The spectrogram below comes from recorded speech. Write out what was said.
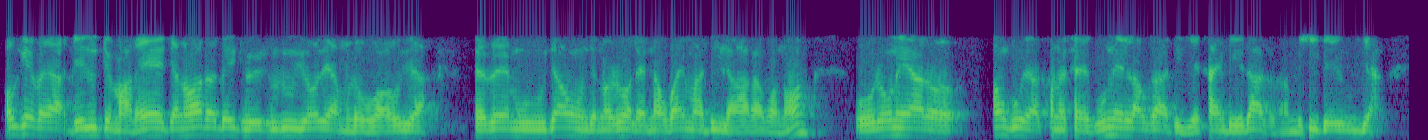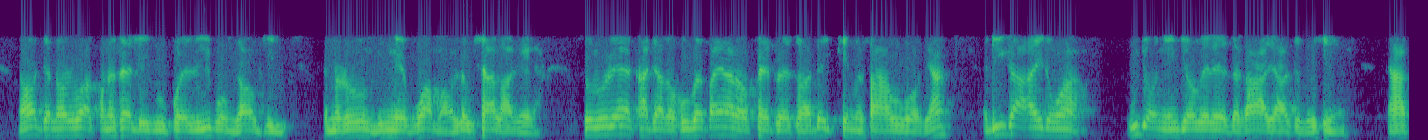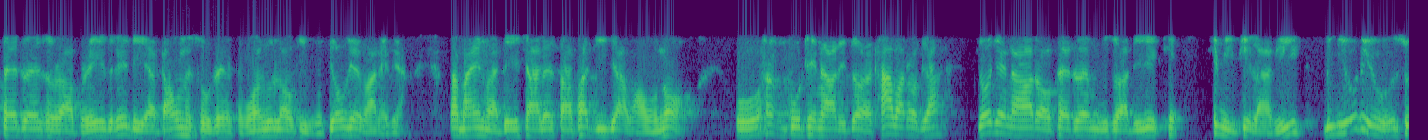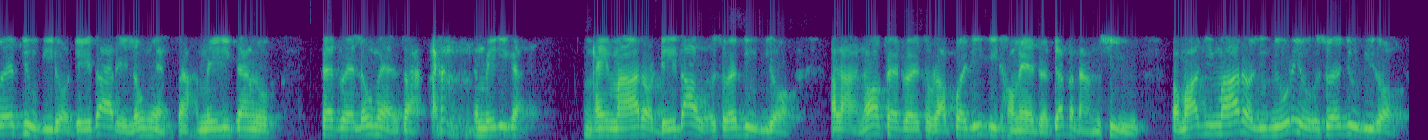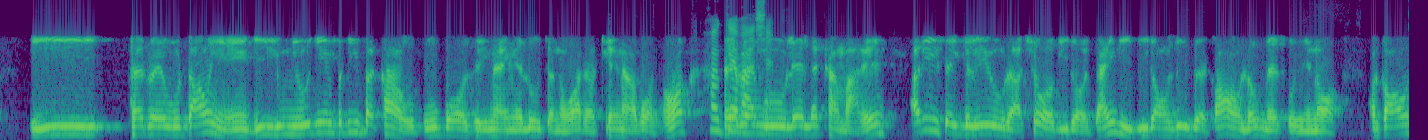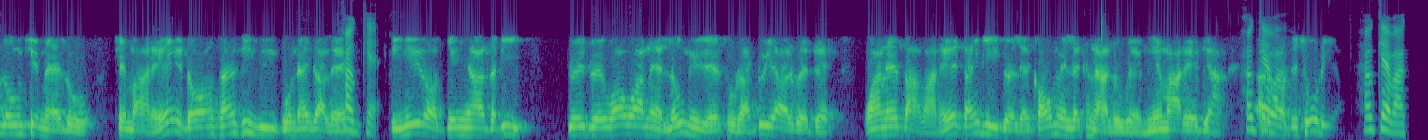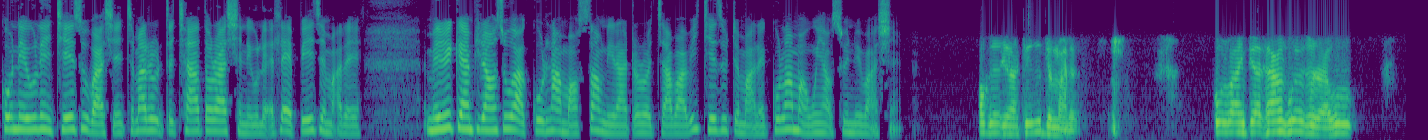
ဟုတ်ကဲ့ဗျာကျေးဇူးတင်ပါတယ်ကျွန်တော်ကတော့တိတ်ထွေထူးထူးရောရမလို့ပါဘူးဗျာဆယ်ဆယ်မူကြောင်းကျွန်တော်တို့ကလည်းနောက်ပိုင်းမှသိလာရတာပေါ့နော်ဟိုတုန်းကတော့1980ခုနှစ်လောက်ကဒီရခိုင်ဒေသဆိုတာမရှိသေးဘူးဗျာနော်ကျွန်တော်တို့က84ခုဖွဲ့စည်းပုံကြောင်းဒီကျွန်တော်တို့လူငယ်ဘဝမှာလှုပ်ရှားလာခဲ့တာဆိုလိုတဲ့အခါကျတော့ဟိုဘက်ပိုင်းကတော့ဖက်ဒရယ်ဆိုတာတိတ်ခင်မစားဘူးပေါ့ဗျာအဓိကအဲ့တုန်းကဥကြုံရင်ပြောခဲ့တဲ့စကားအရာဆိုလို့ရှိရင် ဒါဖက်ဒရယ်ဆိုတာဗရေဒရစ်တွေကတောင်းနေဆိုတဲ့သဘောမျိုးလောက်ထိကိုပြောခဲ့ပါတယ်ဗျာတမိုင်းမှာတေချာလဲစာဖတ်ကြည့်ကြပါဦးနော်ဟိုကိုထင်တာတွေပြောတာထားပါတော့ဗျာပြောချင်တာကတော့ဖက်ဒရယ်မူဆိုတာဒီခင်မိဖြစ်လာပြီလူမျိုးတွေကိုအစွဲပြုပြီးတော့ဒေသတွေလုံးမဲ့အစားအမေရိကန်လိုဖက်ဒရယ်လုံးမဲ့အစားအမေရိကန်နိုင်မှာတော့ဒေသကိုအစွဲပြုပြီးတော့ဟလာနော်ဖက်ဒရယ်ဆိုတာဖွဲ့စည်းတည်ထောင်တဲ့အတွက်ပြဿနာမရှိဘူးဗမာပြည်မှာတော့လူမျိုးတွေကိုအစွဲပြုပြီးတော့ဒီ ဖက်ဒရယ်ကိုတောင်းရင်ဒီလူမျိုးချင်းပဋိပက္ခကိုပိုးပေါ်စေနိုင်တယ်လို့ကျွန်တော်ကတော့ထင်တာပေါ့နော်ဟုတ်ကဲ့ပါရှင်။လည်းလက်ခံပါတယ်။အဲ့ဒီစိတ်ကလေးကိုဒါလျှော့ပြီးတော့တိုင်းပြည်ပြည်တော်စုအတွက်ကောင်းအောင်လုပ်မယ်ဆိုရင်တော့အကောင်းဆုံးဖြစ်မယ်လို့ထင်ပါတယ်ဒေါအောင်ဆန်းစုကြည်ကိုနိုင်ကလည်းဒီနေ့တော့ပညာတတိကျွယ်ကျွယ်ဝဝနဲ့လုံနေတယ်ဆိုတာတွေ့ရတဲ့ဝမ်းလဲတာပါတယ်တိုင်းပြည်အတွက်လည်းကောင်းမဲ့လက္ခဏာလိုပဲမြင်ပါတယ်ဗျဟုတ်ကဲ့ပါတချို့တွေ ဟုတ်ကဲ့ပါကိုနေဦးလင်းကျေးဇူးပါရှင်ကျမတို့တခြားသောရရှင်တွေကိုလည်းအလှည့်ပေးခြင်းပါတယ်အမေရိကန်ပြည်ထောင်စုကကိုလှမောင်စောင့်နေတာတော်တော်ကြာပါပြီကျေးဇူးတင်ပါတယ်ကိုလှမောင်ဝင်ရောက်ဆွေးနွေးပါရှင်ဟုတ်ကဲ့ကျေးဇူးတင်ပါတယ်ကိုယ်ပိုင်ပြဋ္ဌာန်းခွင့်ဆိုတာအခု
